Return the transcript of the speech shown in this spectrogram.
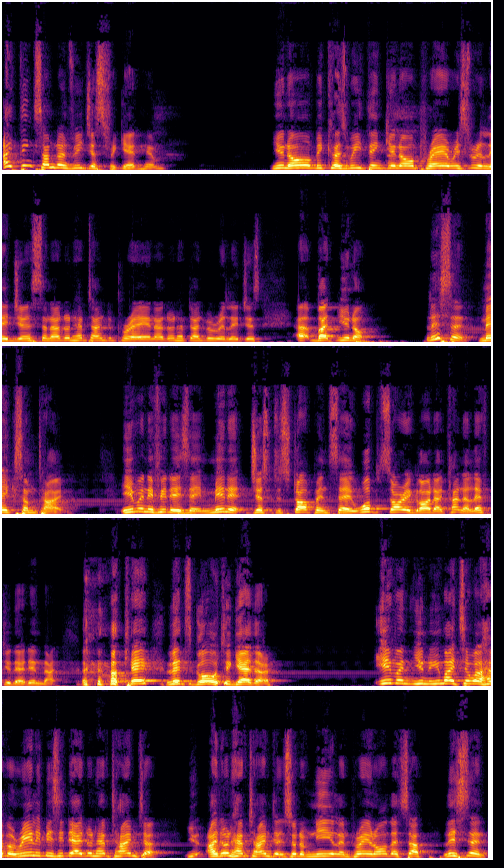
I think sometimes we just forget Him. You know, because we think, you know, prayer is religious and I don't have time to pray and I don't have time to be religious. Uh, but, you know, listen, make some time. Even if it is a minute just to stop and say, whoops, sorry, God, I kind of left you there, didn't I? okay, let's go together. Even, you know, you might say, well, I have a really busy day. I don't have time to, you, I don't have time to sort of kneel and pray and all that stuff. Listen,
